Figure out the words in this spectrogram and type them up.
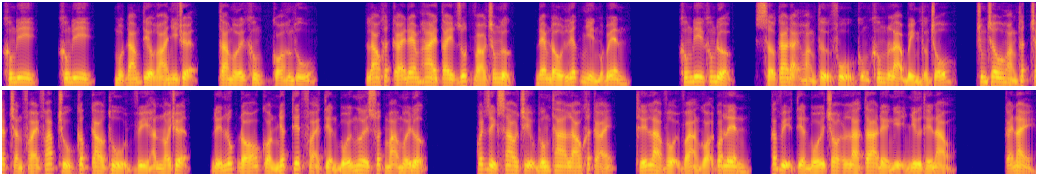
Không đi không đi, một đám tiểu hoa nhi chuyện ta mới không có hứng thú. Lao khất cái đem hai tay rút vào trong ngực, đem đầu liếc nhìn một bên. Không đi không được, sở ca đại hoàng tử phủ cũng không là bình thường chỗ, trung châu hoàng thất chắc chắn phái pháp chủ cấp cao thủ vì hắn nói chuyện, đến lúc đó còn nhất thiết phải tiền bối ngươi xuất mã mới được. Quách dịch sao chịu bông tha lao khất cái, thế là vội vàng gọi quát lên, các vị tiền bối cho là ta đề nghị như thế nào? Cái này,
